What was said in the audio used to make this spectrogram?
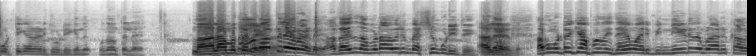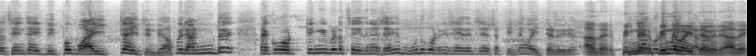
കോട്ടിംഗ് ആണ് അടിച്ചുകൊണ്ടിരിക്കുന്നത്. മൂന്നാമത്തെ അല്ലേ നാലാമത്തെ ആണ്. അതായത് നമ്മുടെ ആ ഒരു മെഷം കൂടിയിട്ട് അതെ? അപ്പൊ ഇങ്ങോട്ട് നോക്കിയാൽ അപ്പൊ ഇതേമാതിരി പിന്നീട് നമ്മൾ ആ ഒരു കളർ ചേഞ്ച് ആയിട്ടുണ്ട്. ഇപ്പൊ വൈറ്റ് ആയിട്ടുണ്ട്. അപ്പൊ രണ്ട് കോട്ടിംഗ് ഇവിടെ ചെയ്തതിനു ശേഷം മൂന്ന് കോട്ടിംഗ് ചെയ്തതിനു ശേഷം പിന്നെ വൈറ്റ് ആണ് വരിക. അതെ പിന്നെ പിന്നെ ആണ്? വരിക. അതെ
